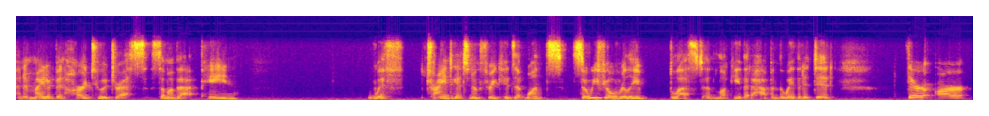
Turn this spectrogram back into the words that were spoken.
and it might have been hard to address some of that pain with trying to get to know three kids at once. So we feel really blessed and lucky that it happened the way that it did. There are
